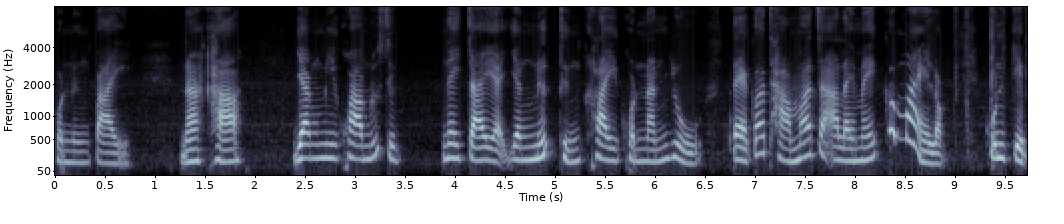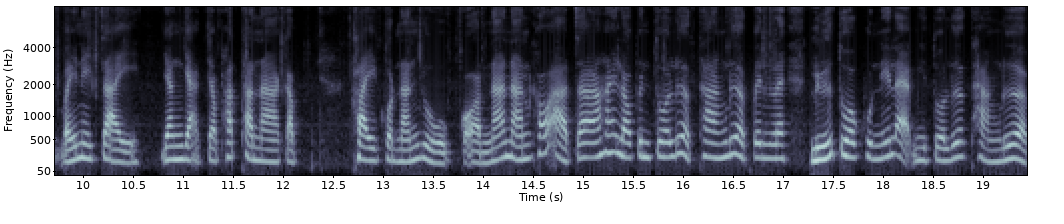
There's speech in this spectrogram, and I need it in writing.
คนหนึ่งไปนะคะ ยังมีความรู้สึกในใจอะยังนึกถึงใครคนนั้นอยู่ แต่ก็ถามว่าจะอะไรไหมก็ไม่หรอก คุณเก็บไว้ในใจ ยังอยากจะพัฒนากับใครคนนั้นอยู่ก่อนหน้านั้นเขาอาจจะให้เราเป็นตัวเลือกทางเลือกเป็นอะไรหรือตัวคุณนี่แหละมีตัวเลือกทางเลือก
